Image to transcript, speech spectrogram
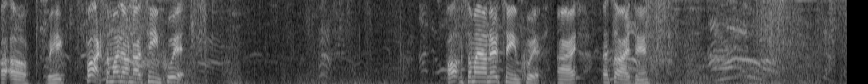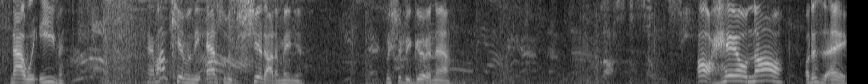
Uh-oh. We hit Fuck, somebody on our team quit. Oh, somebody on their team quit. Alright. That's alright then. Now we're even. Damn, I'm killing the absolute shit out of minions. We should be good now. Oh, hell no. Oh, this is A.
